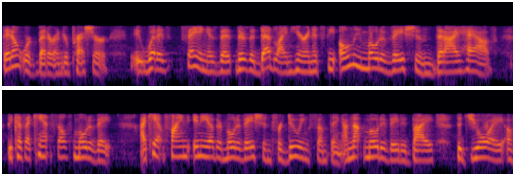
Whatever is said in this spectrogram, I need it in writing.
They don't work better under pressure. What it's saying is that there's a deadline here, and it's the only motivation that I have because I can't self motivate. I can't find any other motivation for doing something. I'm not motivated by the joy of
